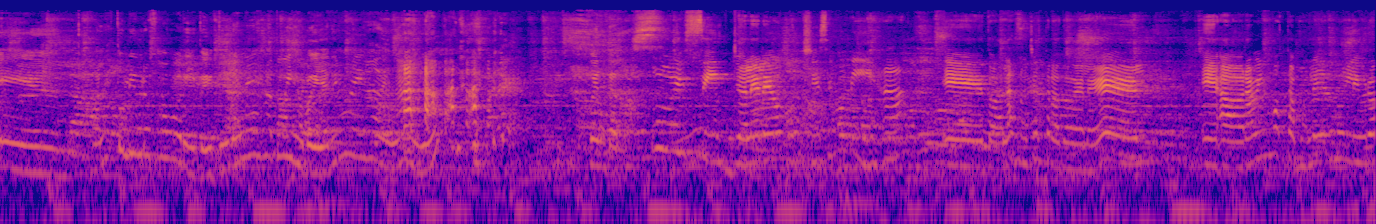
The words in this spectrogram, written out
Eh, ¿Cuál es tu libro favorito? Y tú le lees a tu hija, porque ella tiene una hija de un año. Cuéntanos. Uy, sí, yo le leo muchísimo a mi hija. eh, todas las noches trato de leer. Eh, ahora mismo estamos leyendo un libro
